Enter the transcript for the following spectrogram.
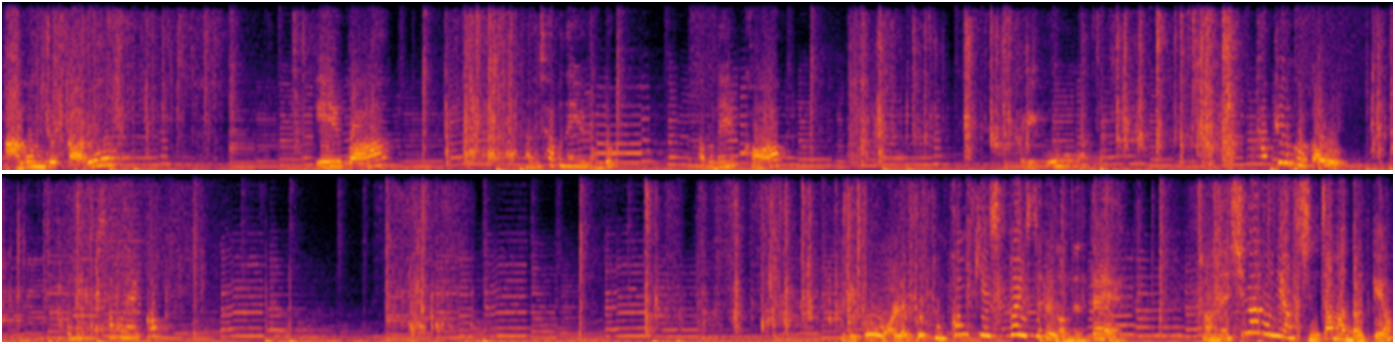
아몬드 가루 1과 한 4분의 1 정도? 4분의 1컵. 그리고 타피오카 가루. 3분의 1컵 그리고 원래 보통 펌킨 스파이스를 넣는데 저는 시나몬이랑 진짜만 넣을게요.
